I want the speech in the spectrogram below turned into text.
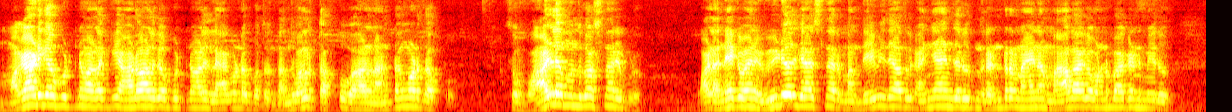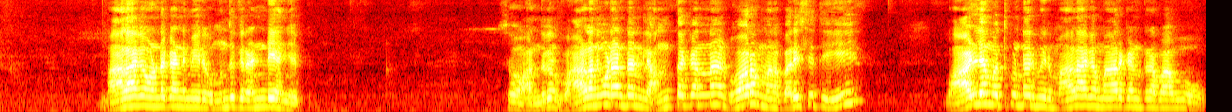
మగాడిగా పుట్టిన వాళ్ళకి ఆడవాళ్ళగా పుట్టిన వాళ్ళకి లేకుండా పోతుంది. అందువల్ల తప్పు వాళ్ళని అంటం కూడా తప్పు. సో వాళ్ళే ముందుకు వస్తున్నారు ఇప్పుడు. వాళ్ళు అనేకమైన వీడియోలు చేస్తున్నారు. మన దేవతలకు అన్యాయం జరుగుతుంది. రెండర నాయన మాలాగా ఉండబాకండి మీరు. మాలాగా ఉండకండి మీరు. ముందుకు రండి అని చెప్పి. సో అందుకని వాళ్ళని కూడా అంటాను అంతకన్నా ఘోరం మన పరిస్థితి వాళ్ళే మొత్తుకుంటారు. మీరు మాలాగా మారకండి రా బాబు.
